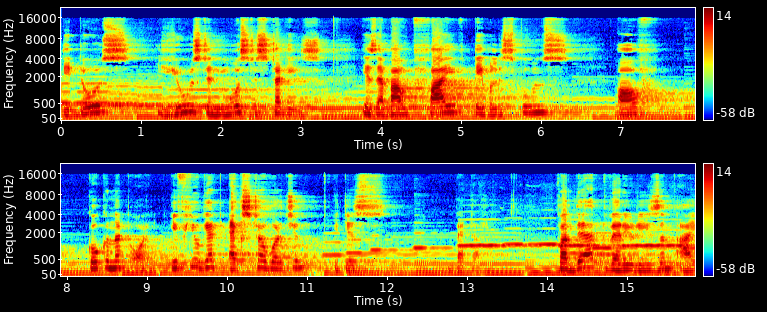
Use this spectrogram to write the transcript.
The dose used in most studies is about 5 tablespoons of coconut oil. If you get extra virgin, it is better. For that very reason, I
